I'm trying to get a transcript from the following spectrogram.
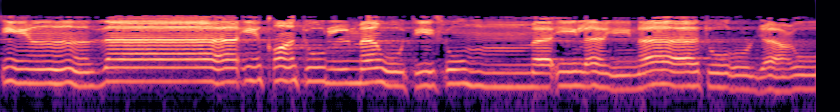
نفس ذائقة الموت ثم إلينا ترجعون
